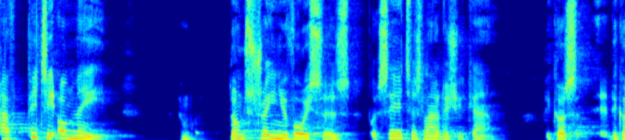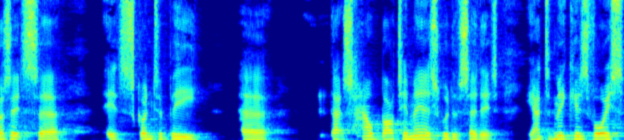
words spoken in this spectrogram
have pity on me. And don't strain your voices, but say it as loud as you can, because, because it's, uh, it's going to be uh, that's how Bartimaeus would have said it. He had to make his voice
